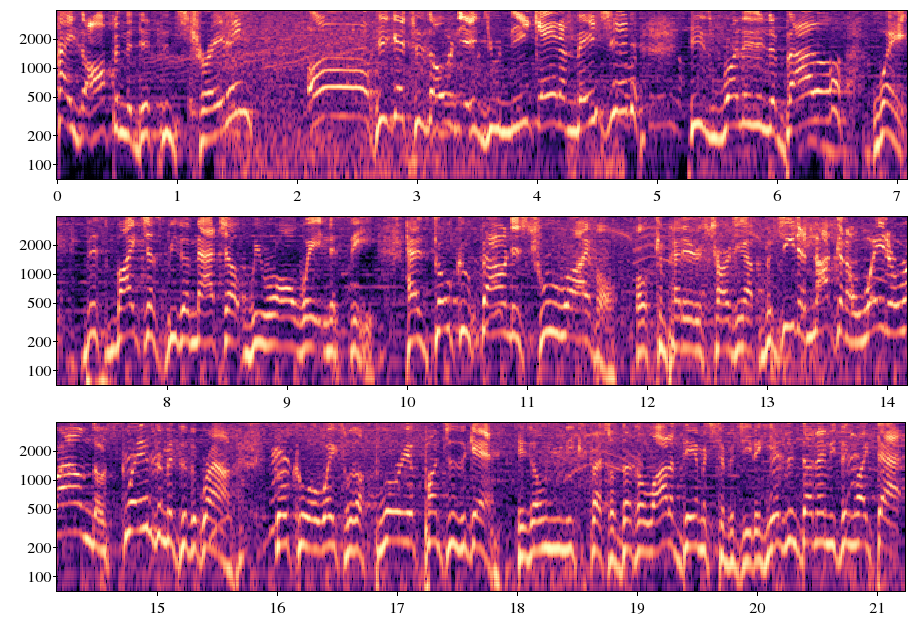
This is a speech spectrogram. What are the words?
he's off in the distance trading? Oh, he gets his own unique animation. He's running into battle. Wait, this might just be the matchup we were all waiting to see. Has Goku found his true rival? Both competitors charging up. Vegeta not gonna wait around though, slams him into the ground. Goku awakes with a flurry of punches again. His own unique special does a lot of damage to Vegeta. He hasn't done anything like that.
